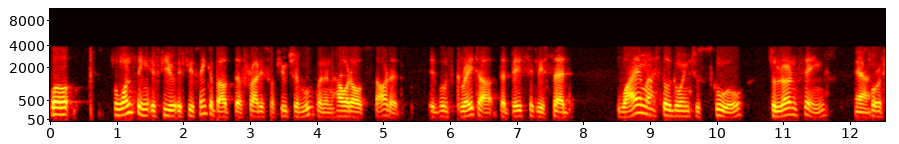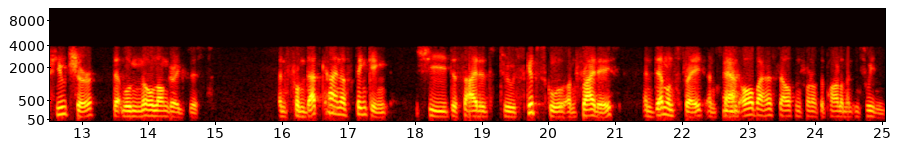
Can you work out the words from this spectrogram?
Well, for one thing, if you if you think about the Fridays for Future movement and how it all started, it was Greta that basically said, "Why am I still going to school to learn things yeah. for a future that will no longer exist?" And from that kind of thinking, she decided to skip school on Fridays and demonstrate and stand Yeah. all by herself in front of the parliament in Sweden.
